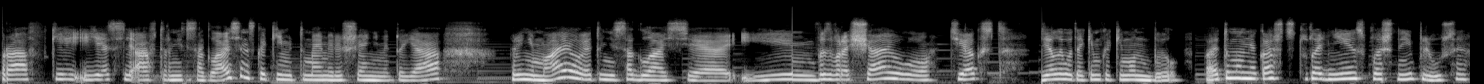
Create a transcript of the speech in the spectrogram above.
правки, и если автор не согласен с какими-то моими решениями, то я принимаю это несогласие и возвращаю текст, делаю его таким, каким он был. Поэтому, мне кажется, тут одни сплошные плюсы.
